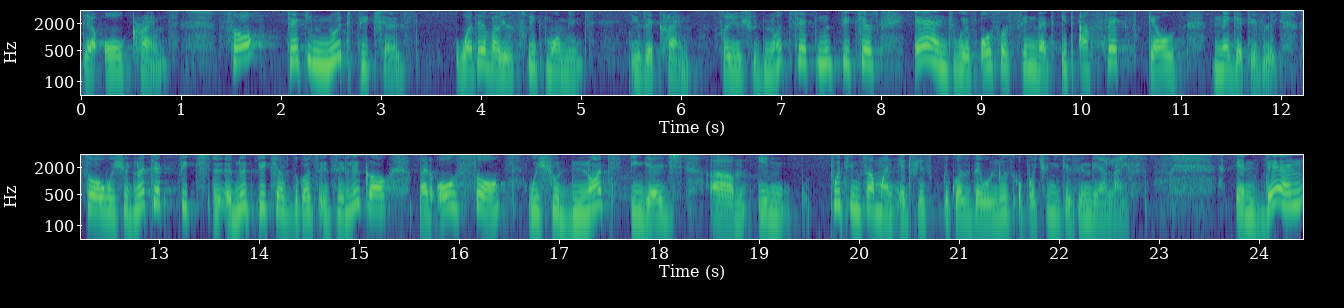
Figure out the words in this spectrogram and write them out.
They are all crimes. So, taking nude pictures, whatever your sweet moment, is a crime. So you should not take nude pictures. And we've also seen that it affects girls negatively. So we should not take pict- uh, nude pictures because it's illegal, but also we should not engage um, in putting someone at risk because they will lose opportunities in their life. And then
